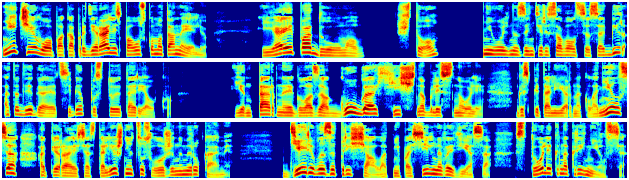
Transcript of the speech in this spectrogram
ничего, пока продирались по узкому тоннелю. Я и подумал. Что? Невольно заинтересовался Сабир, отодвигая от себя пустую тарелку. Янтарные глаза Гуга хищно блеснули. Госпитальер наклонился, опираясь о столешницу сложенными руками. Дерево затрещало от непосильного веса, столик накренился.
